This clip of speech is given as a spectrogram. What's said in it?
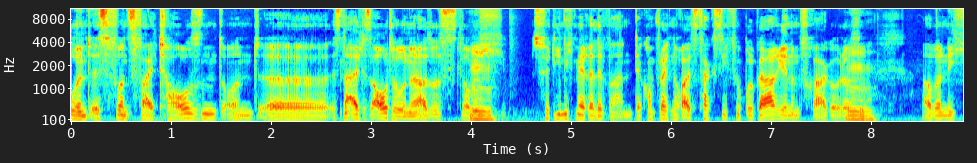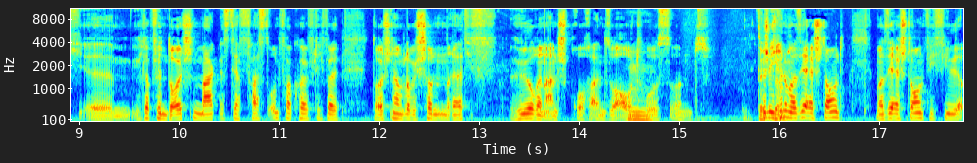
und ist von 2000 und äh, ist ein altes Auto, ne? Also ist, glaube ich, ist für die nicht mehr relevant. Der kommt vielleicht noch als Taxi für Bulgarien in Frage oder so. Aber nicht, ähm, ich glaube, für den deutschen Markt ist der fast unverkäuflich, weil Deutschen haben, glaube ich, schon einen relativ höheren Anspruch an so Autos und Bin ich bin immer sehr erstaunt, immer sehr erstaunt, wie viel,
